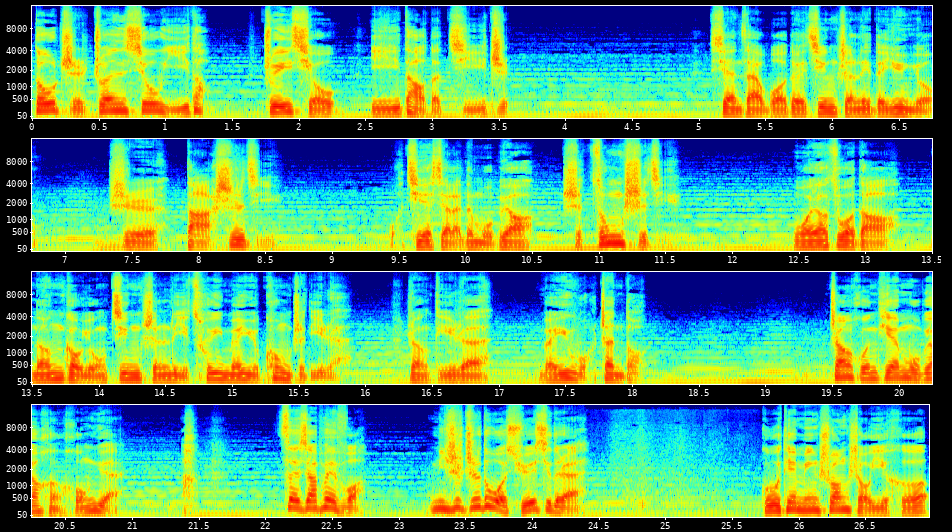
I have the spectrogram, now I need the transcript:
都只专修一道，追求一道的极致。现在我对精神力的运用是大师级，我接下来的目标是宗师级，我要做到能够用精神力催眠与控制敌人，让敌人为我战斗。张魂天目标很宏远，在下佩服，你是值得我学习的人。古天明双手一合，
